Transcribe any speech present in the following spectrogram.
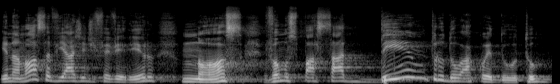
E na nossa viagem de fevereiro, nós vamos passar dentro do aqueduto,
